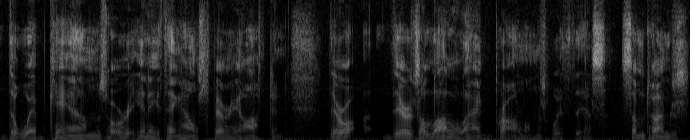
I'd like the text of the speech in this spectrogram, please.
the webcams or anything else very often. There, there's a lot of lag problems with this. Sometimes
